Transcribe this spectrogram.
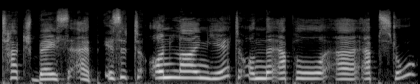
TouchBase app. Is it online yet on the Apple uh, App Store?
